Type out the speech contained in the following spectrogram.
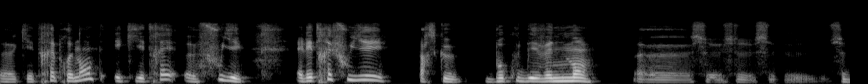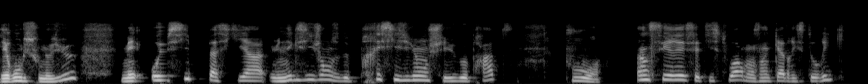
euh, qui est très prenante et qui est très euh, fouillée. Elle est très fouillée parce que beaucoup d'événements euh, se, déroulent sous nos yeux, mais aussi parce qu'il y a une exigence de précision chez Hugo Pratt pour insérer cette histoire dans un cadre historique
